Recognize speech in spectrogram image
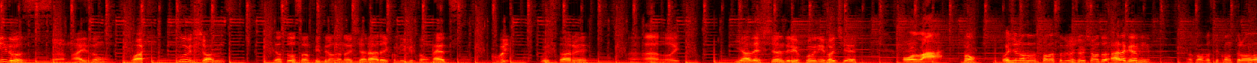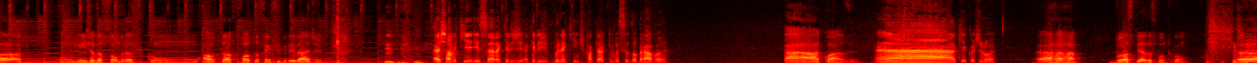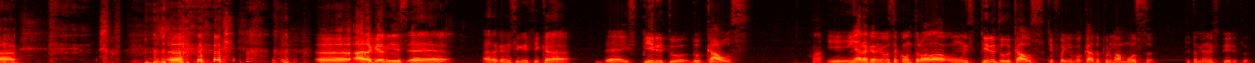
Bem-vindos a mais um Rock Clube de Jogos. Eu sou o seu anfitrião da noite, Arara, e comigo estão o Mads, Oi. o Storm Ah, oi. e Alexandre Rune Rotier. Olá! Bom, hoje nós vamos falar sobre um jogo chamado Aragami, no qual você controla um ninja das sombras com alta fotossensibilidade. Eu achava que isso era aqueles, aqueles bonequinhos de papel que você dobrava. Ah, quase. Ah, ok, continua. Ah, boaspiadas.com. Ah, ah, ah, Aragami é, Aragami significa é, espírito do caos. Huh. E em Aragami você controla um espírito do caos que foi invocado por uma moça, que também é um espírito.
